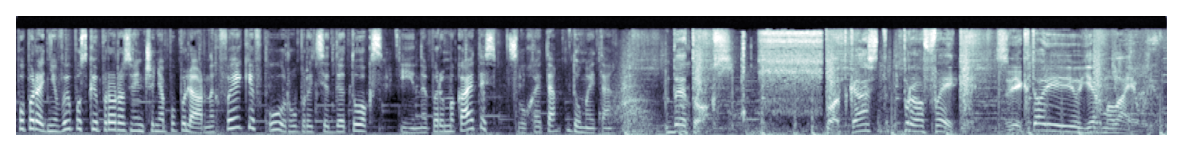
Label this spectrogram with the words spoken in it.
Попередні випуски про розвінчення популярних фейків у рубриці Детокс. І не перемикайтесь, слухайте, думайте. Детокс подкаст про фейки з Вікторією Єрмолаєвою.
